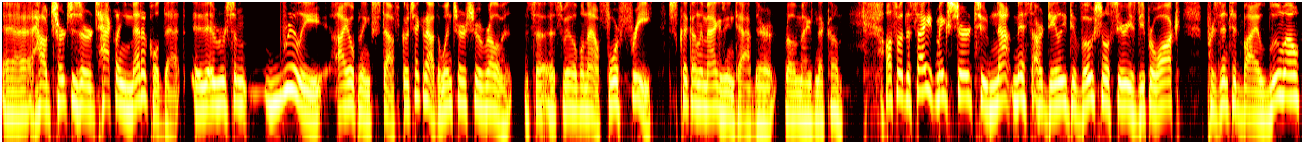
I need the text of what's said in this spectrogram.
uh, how churches are tackling medical debt. There was some really eye-opening stuff. Go check it out. The Winter Issue of Relevant. It's, uh, it's available now for free. Just click on the magazine tab there at relevantmagazine.com. Also at the site, make sure to not miss our daily devotional series, Deeper Walk, presented by Lumo.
